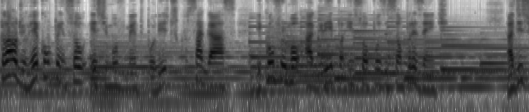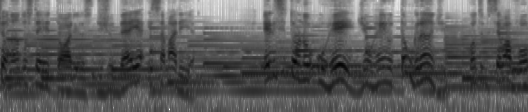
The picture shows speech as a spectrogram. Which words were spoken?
Cláudio recompensou este movimento político sagaz e confirmou Agripa em sua posição presente, adicionando os territórios de Judéia e Samaria. Ele se tornou o rei de um reino tão grande quanto de seu avô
